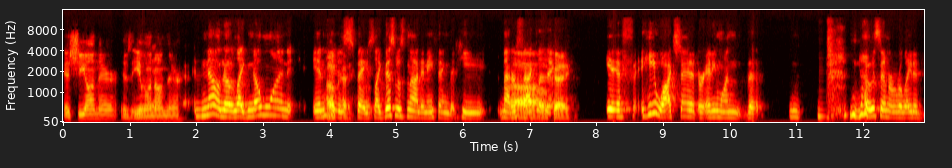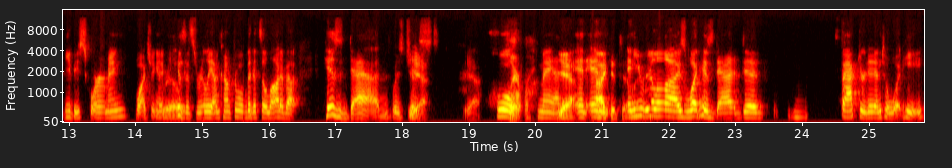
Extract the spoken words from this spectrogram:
is she on there? Is Elin on there? No, no, like no one in okay. his space. Like this was not anything that he matter of uh, fact, like, okay. if he watched it or anyone that knows him or related, you'd be squirming watching it really? because it's really uncomfortable. But it's a lot about his dad was just yeah. yeah poor man. Yeah, and and I could tell and you realize what his dad did factored into what he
